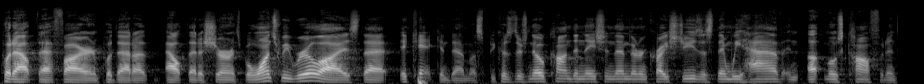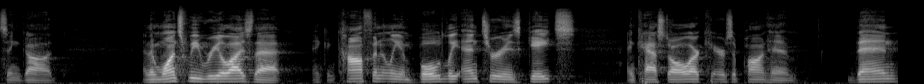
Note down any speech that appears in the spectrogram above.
put out that fire and put that uh, out that assurance. But once we realize that it can't condemn us because there's no condemnation them that are in Christ Jesus, then we have an utmost confidence in God. And then once we realize that and can confidently and boldly enter his gates and cast all our cares upon him, then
